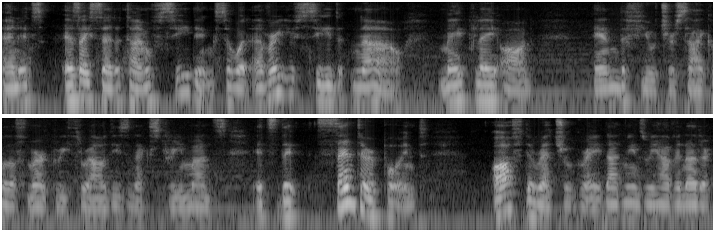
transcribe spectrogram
And it's, as I said, a time of seeding. So whatever you seed now may play on in the future cycle of Mercury throughout these next three months. It's the center point of the retrograde. That means we have another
